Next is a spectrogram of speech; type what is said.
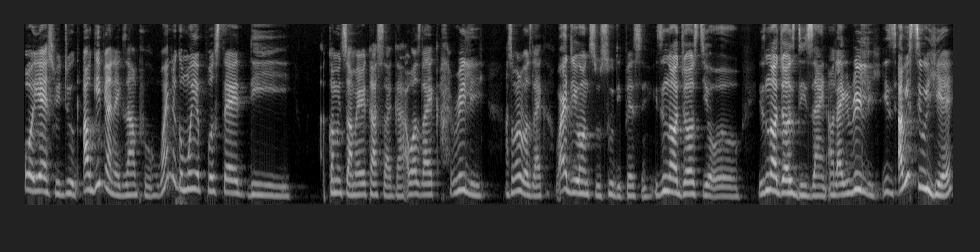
Oh yes, we do. I'll give you an example. When Ugo Mozie posted the coming to America saga, I was like, really? And someone was like, why do you want to sue the person? Is it not just your? Is it not just design? I'm like, really? Is are we still here?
